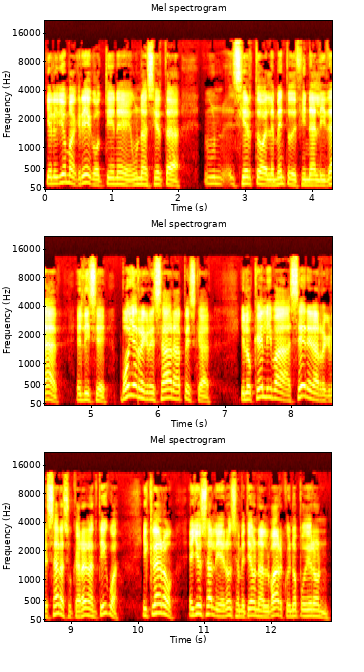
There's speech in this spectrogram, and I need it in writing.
Y el idioma griego tiene una cierta, un cierto elemento de finalidad. Él dice, voy a regresar a pescar. Y lo que él iba a hacer era regresar a su carrera antigua. Y claro, ellos salieron, se metieron al barco y no pudieron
